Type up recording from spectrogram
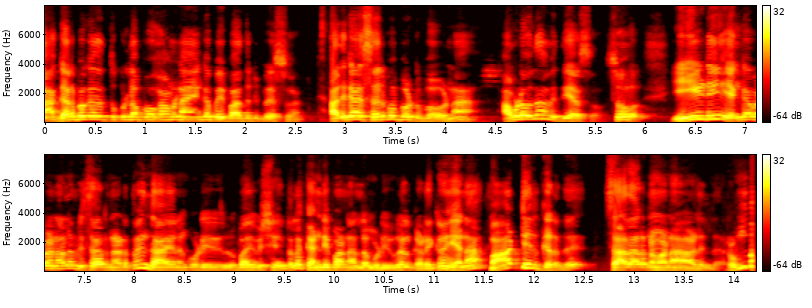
நான் கர்ப்பகதத்துக்குள்ளே போகாமல் நான் எங்கே போய் பார்த்துட்டு பேசுவேன்? அதுக்காக செருப்பு போட்டு போவேன்னா அவ்வளவுதான் வித்தியாசம். ஸோ இடி எங்கே வேணாலும் விசாரணை நடத்தும். இந்த ஆயிரம் கோடி ரூபாய் விஷயத்தில் கண்டிப்பாக நல்ல முடிவுகள் கிடைக்கும். ஏன்னா மாட்டிருக்கிறது சாதாரணமான ஆள் இல்லை. ரொம்ப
